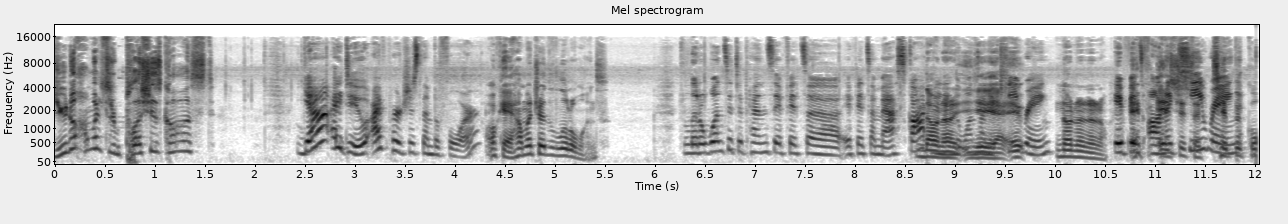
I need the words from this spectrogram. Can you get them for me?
Do you know how much their plushes cost? Yeah i do i've purchased them before Okay, how much are the little ones? the little ones it depends if it's a if it's a mascot No, and no, the ones yeah, on the key it- ring No, no, no, no. If it's on a just key ring, they can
